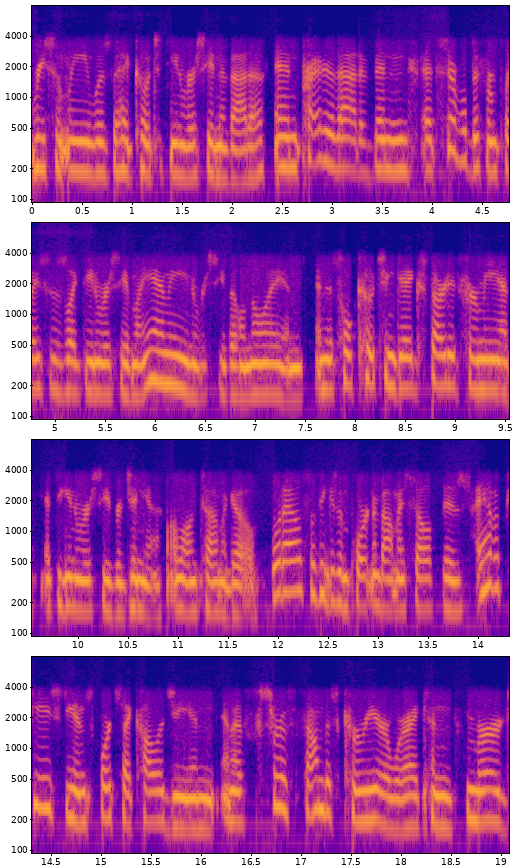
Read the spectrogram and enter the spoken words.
recently was the head coach at the University of Nevada. And prior to that, I've been at several different places like the University of Miami, University of Illinois, and, and this whole coaching gig started for me at, at the University of Virginia a long time ago. What I also think is important about myself is I have a PhD in sports psychology, and, and I've sort of found this career where I can merge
